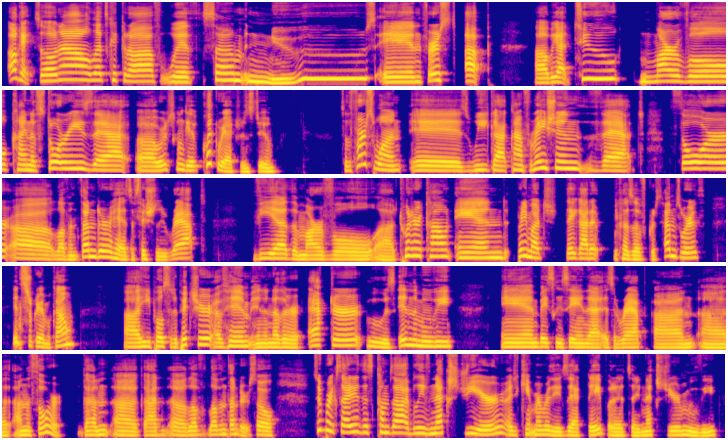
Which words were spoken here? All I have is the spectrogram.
Okay, so now let's kick it off with some news. And first up, uh, we got two Marvel kind of stories that uh, we're just going to give quick reactions to. So the first one is we got confirmation that Thor uh, Love and Thunder has officially wrapped via the Marvel uh, Twitter account. And pretty much they got it because of Chris Hemsworth Instagram account. Uh, he posted a picture of him and another actor who is in the movie and basically saying that it's a wrap on uh, on the Thor God uh, God uh, Love Love and Thunder. So super excited. This comes out, I believe, next year. I can't remember the exact date, but it's a next year movie.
